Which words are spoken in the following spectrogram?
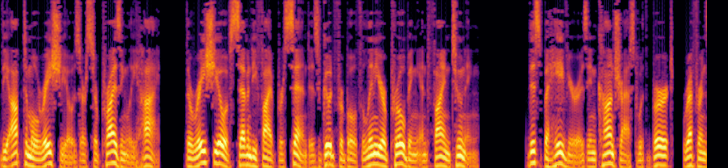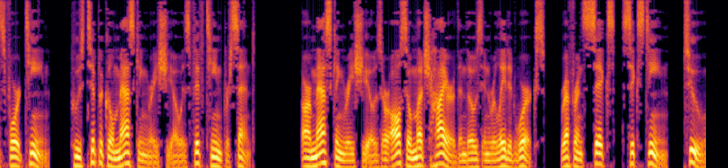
The optimal ratios are surprisingly high. The ratio of 75% is good for both linear probing and fine tuning. This behavior is in contrast with BERT, reference 14, whose typical masking ratio is 15%. Our masking ratios are also much higher than those in related works, reference 6, 16, 2,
